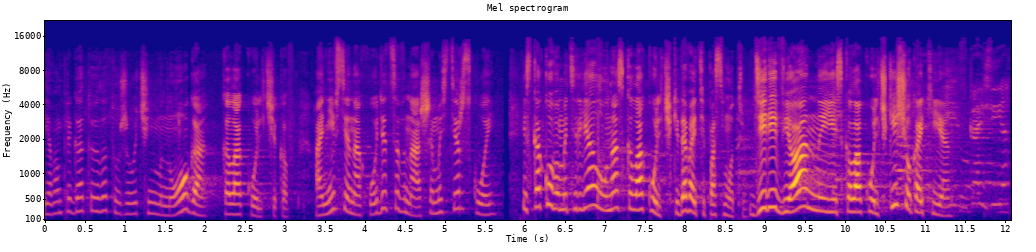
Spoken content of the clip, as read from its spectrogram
я вам приготовила тоже очень много колокольчиков. Они все находятся в нашей мастерской. Из какого материала у нас колокольчики? Давайте посмотрим. Деревянные есть колокольчики, еще какие? Из газет,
